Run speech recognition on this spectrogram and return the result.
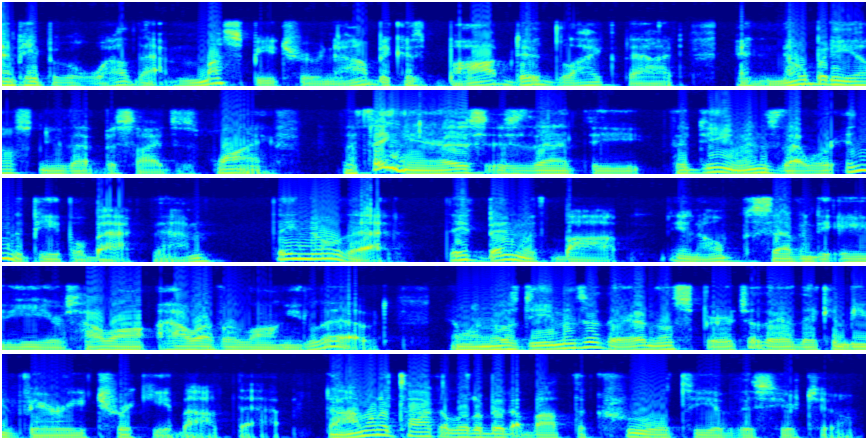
And people go, well, that must be true now because Bob did like that, and nobody else knew that besides his wife. The thing is, is that the, the demons that were in the people back then, they know that they've been with Bob, you know, 70, 80 years, how long, however long he lived. And when those demons are there and those spirits are there, they can be very tricky about that. Now, I want to talk a little bit about the cruelty of this here, too.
